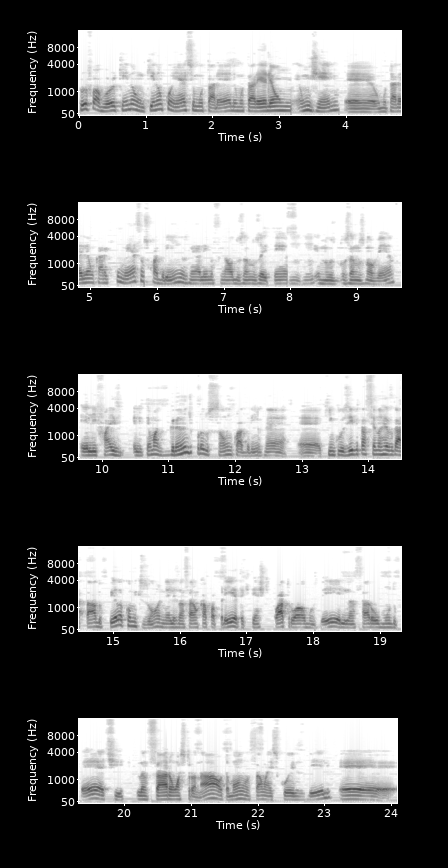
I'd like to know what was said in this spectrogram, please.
por favor, quem não, quem não conhece o Mutarelli, o Mutarelli é um, é um gênio. É, o Mutarelli é um cara que começa os quadrinhos, né, ali no final dos anos 80 uhum. nos, nos, anos 90. Ele faz, ele tem uma grande produção em quadrinhos, né, é, que inclusive está sendo resgatado pela Comic Zone, né, eles lançaram Capa Preta, que tem acho que quatro álbuns dele, lançaram o Mundo Pet, lançaram o Astronauta, vão lançar mais coisas dele. É,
